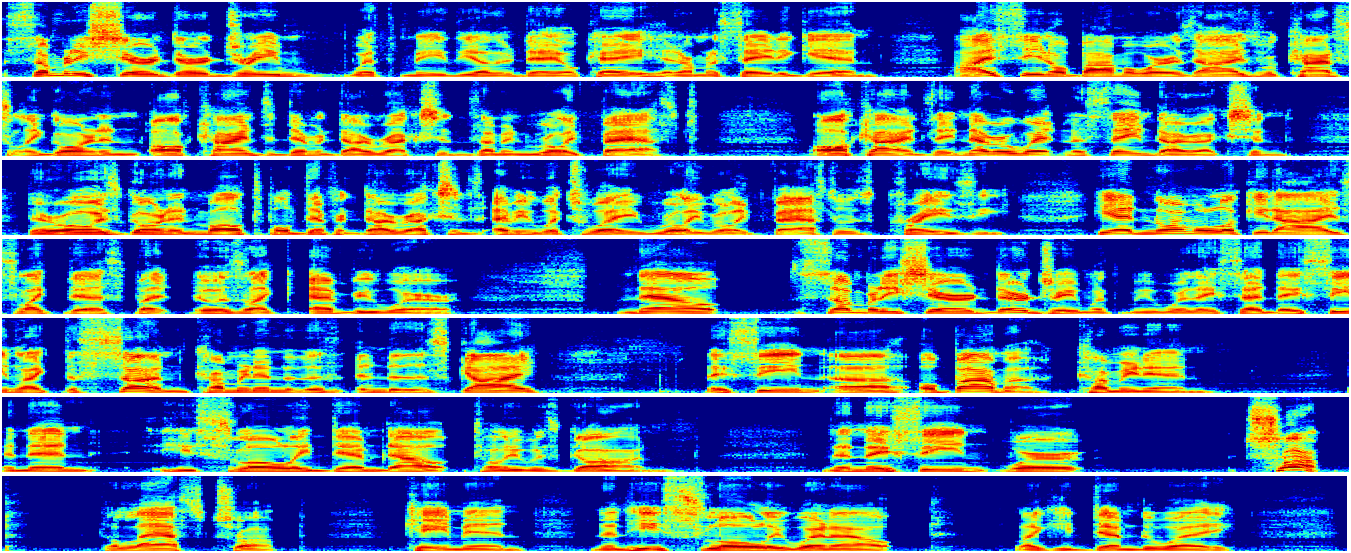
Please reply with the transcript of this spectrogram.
somebody shared their dream with me the other day, okay? And I'm going to say it again. I seen Obama where his eyes were constantly going in all kinds of different directions. I mean, really fast. All kinds. They never went in the same direction. They're always going in multiple different directions every which way, really, really fast. It was crazy. He had normal looking eyes like this, but it was like everywhere. Now, somebody shared their dream with me where they said they seen like the sun coming into the into the sky. They seen uh, Obama coming in, and then he slowly dimmed out till he was gone. Then they seen where Trump, the last Trump, came in. Then he slowly went out, like he dimmed away.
